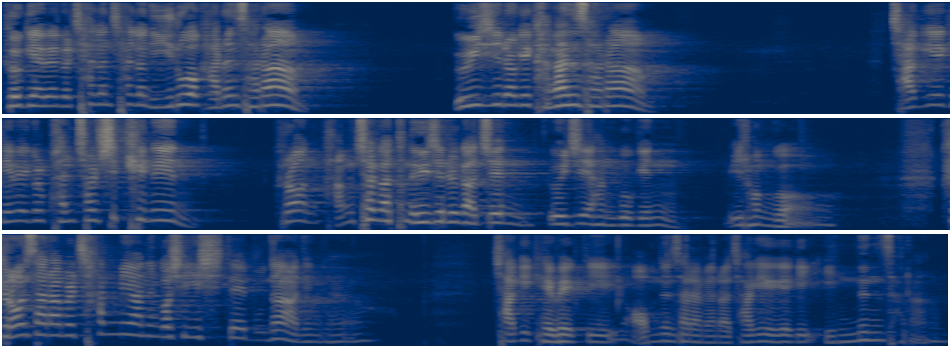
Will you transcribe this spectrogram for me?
그 계획을 차근차근 이루어 가는 사람, 의지력이 강한 사람, 자기의 계획을 관철시키는 그런 강철 같은 의지를 가진 의지의 한국인 이런 거 그런 사람을 찬미하는 것이 이 시대의 문화 아닌가요? 자기 계획이 없는 사람이 아니라 자기 계획이 있는 사람,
